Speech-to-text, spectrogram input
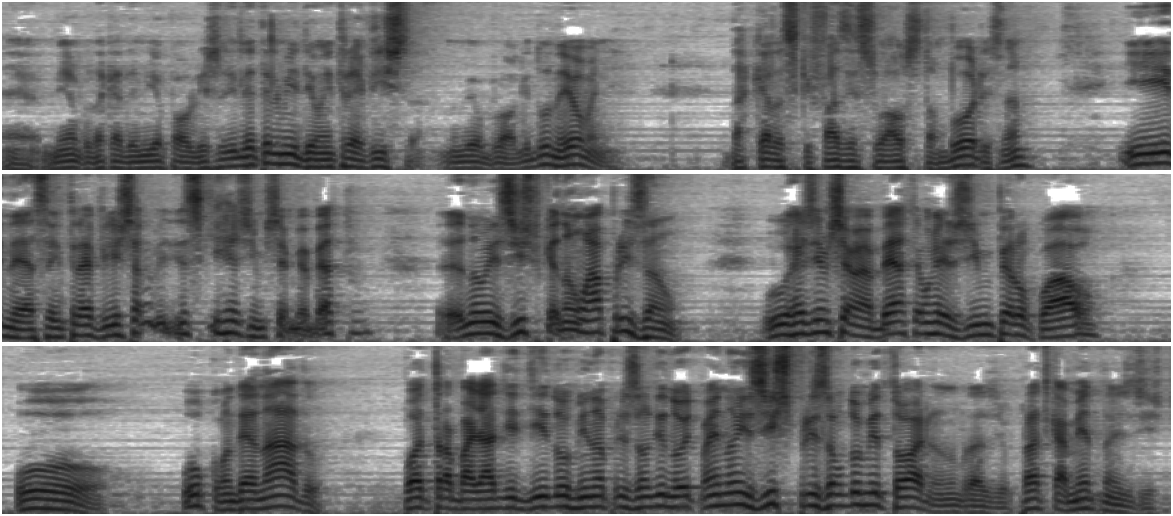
é, membro da Academia Paulista de Letras, ele me deu uma entrevista no meu blog do Neumann, daquelas que fazem soar os tambores, né? E nessa entrevista ela me disse que regime semiaberto eh, não existe porque não há prisão. O regime semiaberto é um regime pelo qual o, o condenado pode trabalhar de dia e dormir na prisão de noite, mas não existe prisão dormitória no Brasil, praticamente não existe.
